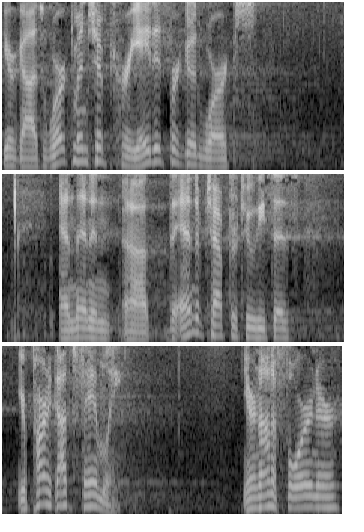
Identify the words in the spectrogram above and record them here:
you're God's workmanship created for good works. And then in uh, the end of chapter 2, he says, You're part of God's family. You're not a foreigner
